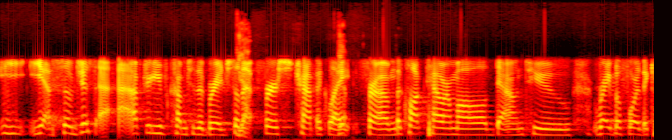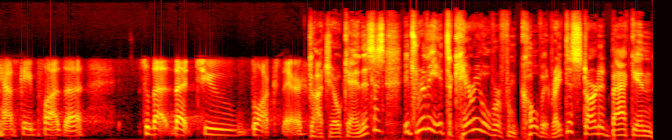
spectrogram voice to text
Yes, so just a- after you've come to the bridge, so yeah. that first traffic light yep. from the Clock Tower Mall down to right before the Cascade Plaza. So that that two blocks there. Gotcha. Okay, and this is it's really it's a carryover from COVID, right? This started back in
